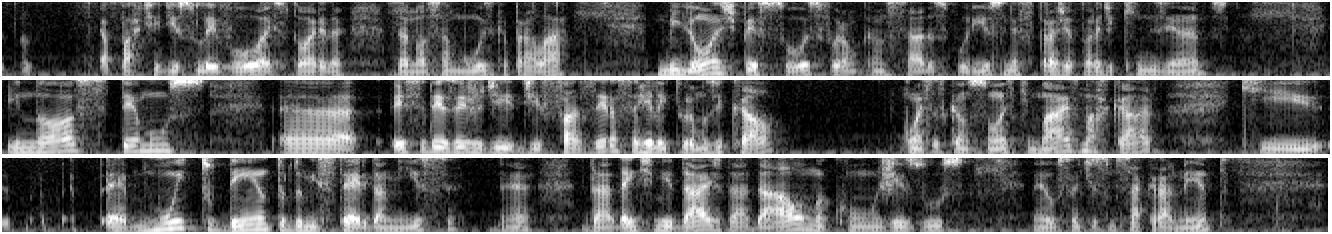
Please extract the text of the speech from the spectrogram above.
a partir disso levou a história da, da nossa música para lá. Milhões de pessoas foram alcançadas por isso nessa trajetória de 15 anos. E nós temos uh, esse desejo de, de fazer essa releitura musical com essas canções que mais marcaram, que é muito dentro do mistério da missa, né? da, da intimidade da, da, alma com Jesus, né? o Santíssimo Sacramento.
